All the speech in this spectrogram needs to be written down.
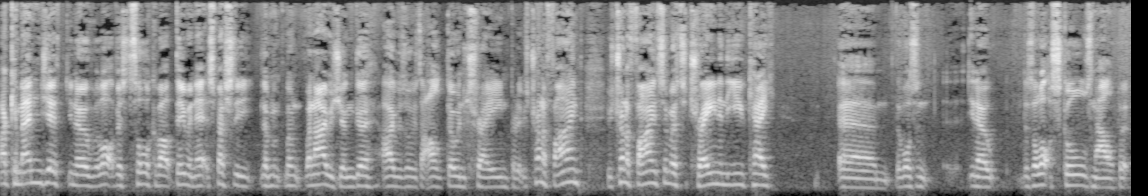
I commend you. You know, a lot of us talk about doing it, especially when, when I was younger. I was always like, I'll go and train, but it was trying to find, it was trying to find somewhere to train in the UK. Um, there wasn't, you know, there's a lot of schools now, but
